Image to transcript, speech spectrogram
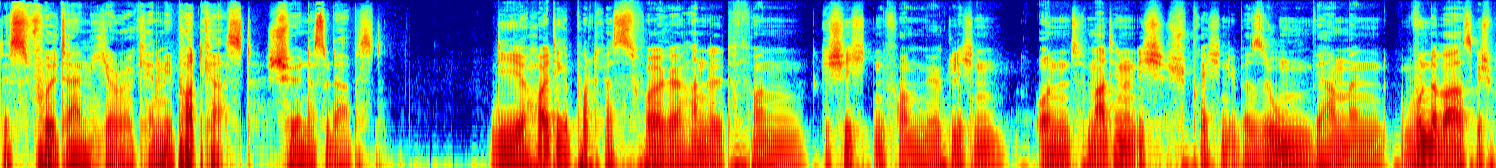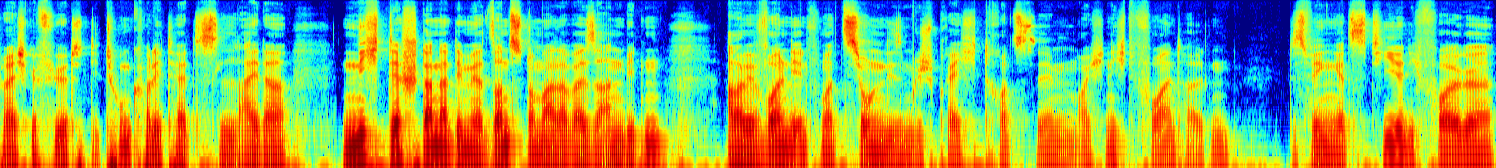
des Fulltime Hero Academy Podcast. Schön, dass du da bist. Die heutige Podcast-Folge handelt von Geschichten vom Möglichen und Martin und ich sprechen über Zoom. Wir haben ein wunderbares Gespräch geführt. Die Tonqualität ist leider nicht der Standard, den wir sonst normalerweise anbieten, aber wir wollen die Informationen in diesem Gespräch trotzdem euch nicht vorenthalten. Deswegen jetzt hier die Folge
